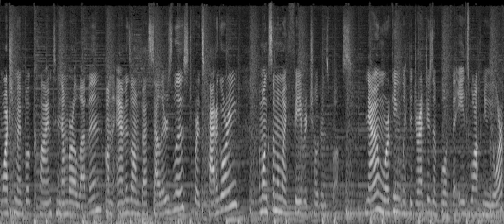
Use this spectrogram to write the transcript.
watching my book climb to number 11 on the Amazon bestsellers list for its category among some of my favorite children's books. Now I'm working with the directors of both the AIDS Walk New York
